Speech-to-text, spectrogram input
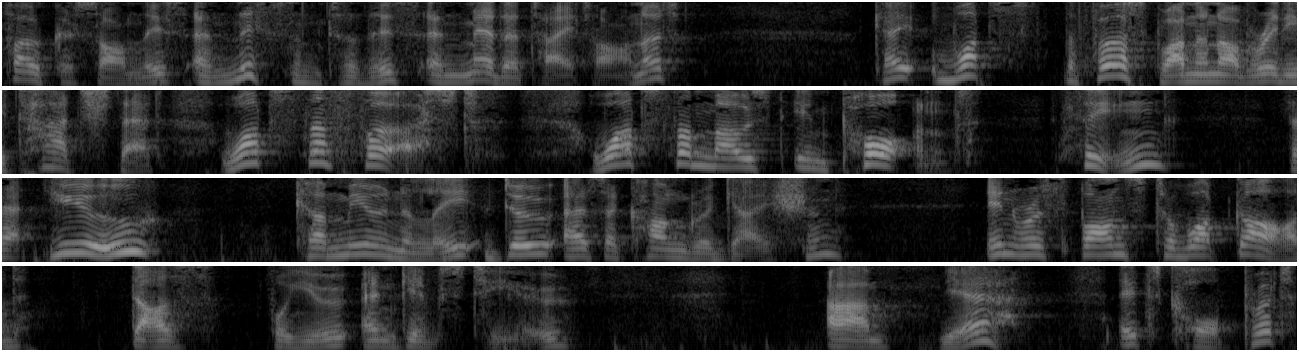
focus on this and listen to this and meditate on it. Okay, what's the first one? And I've already touched that. What's the first? What's the most important thing that you communally do as a congregation in response to what God does for you and gives to you. Um, yeah, it's corporate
